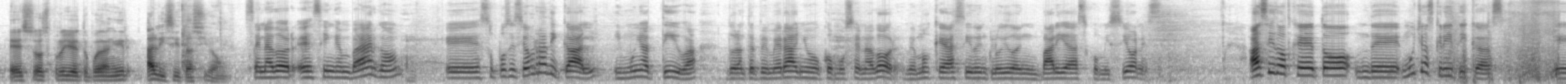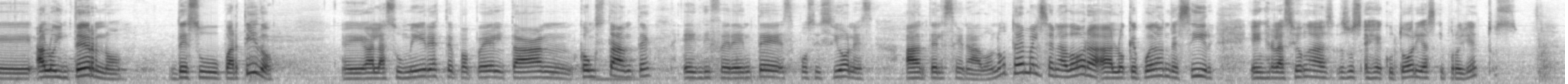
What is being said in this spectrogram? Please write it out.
esos proyectos puedan ir a licitación. Senador, eh, sin embargo, eh, su posición radical y muy activa durante el primer año como senador, vemos que ha sido incluido en varias comisiones, ha sido objeto de muchas críticas eh, a lo interno de su partido, al asumir este papel tan constante en diferentes posiciones ante el Senado. ¿No teme el senador a, lo que puedan decir en relación a sus ejecutorias y proyectos?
